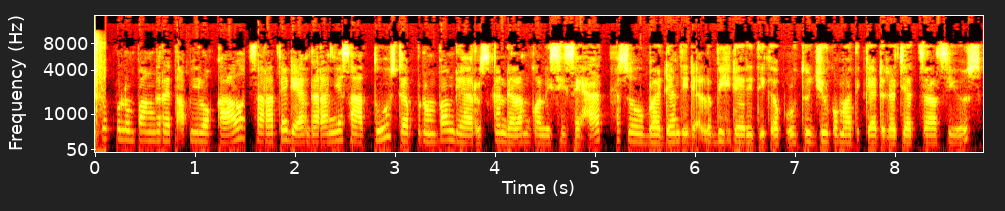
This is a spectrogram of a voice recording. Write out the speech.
Untuk penumpang kereta api lokal, syaratnya di antaranya satu, setiap penumpang diharuskan dalam kondisi sehat, suhu badan tidak lebih dari 37,3 derajat Celcius,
